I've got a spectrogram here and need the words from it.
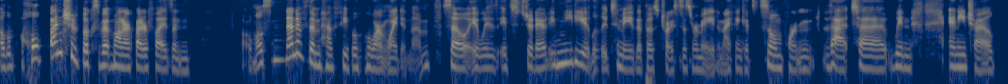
a, a whole bunch of books about monarch butterflies and almost none of them have people who aren't white in them. So it was it stood out immediately to me that those choices were made, and I think it's so important that uh, when any child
